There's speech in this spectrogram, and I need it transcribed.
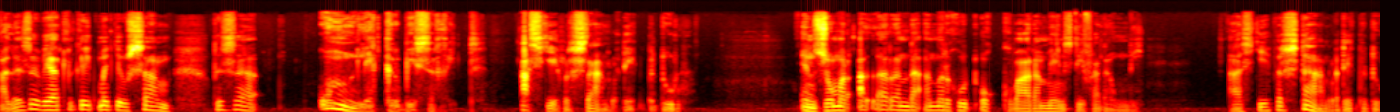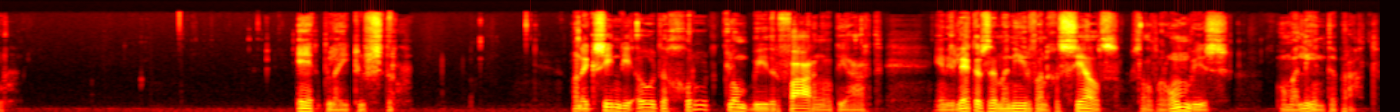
Alles is werklikheid met jou saam. Dis 'n onlekker besigheid. As jy verstaan wat ek bedoel. En sommer allerhande ander goed ook waar 'n mens die van hou nie. As jy verstaan wat ek bedoel. Ek bly toe stil. Want ek sien die ouete groot klomp bedervaring op die hart en die lekkerste manier van gesels sal vir hom wees om alleen te praat.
